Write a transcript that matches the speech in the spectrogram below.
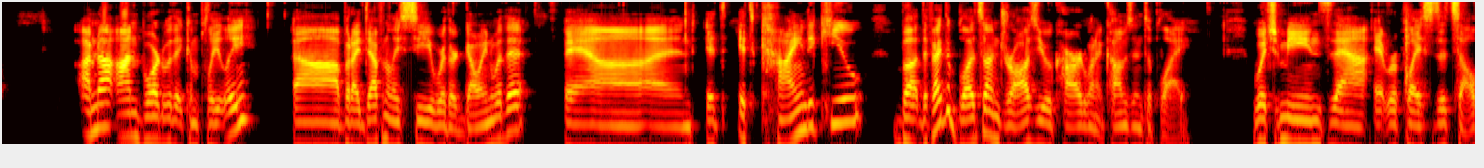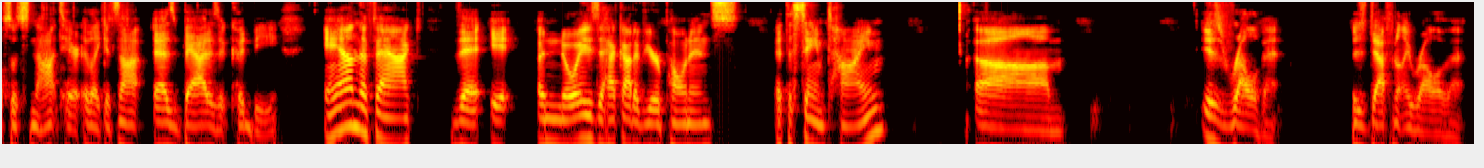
I'm not on board with it completely, uh, but I definitely see where they're going with it, and it's it's kind of cute. But the fact that Blood Sun draws you a card when it comes into play, which means that it replaces itself, so it's not ter- like it's not as bad as it could be, and the fact that it annoys the heck out of your opponents at the same time, um, is relevant. Is definitely relevant.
